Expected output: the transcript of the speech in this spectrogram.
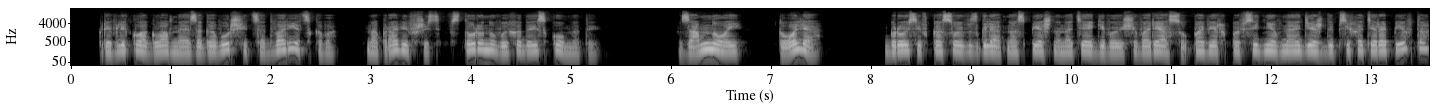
— привлекла главная заговорщица Дворецкого, направившись в сторону выхода из комнаты. «За мной! Толя!» Бросив косой взгляд на спешно натягивающего рясу поверх повседневной одежды психотерапевта,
